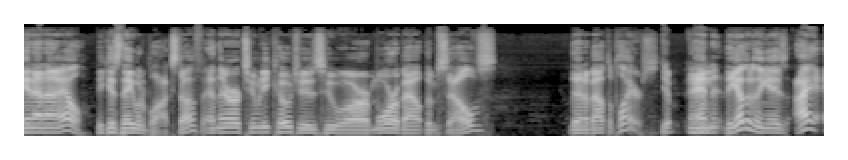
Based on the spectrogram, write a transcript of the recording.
In NIL because they would block stuff, and there are too many coaches who are more about themselves than about the players. Yep. And, And- the other thing is, I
